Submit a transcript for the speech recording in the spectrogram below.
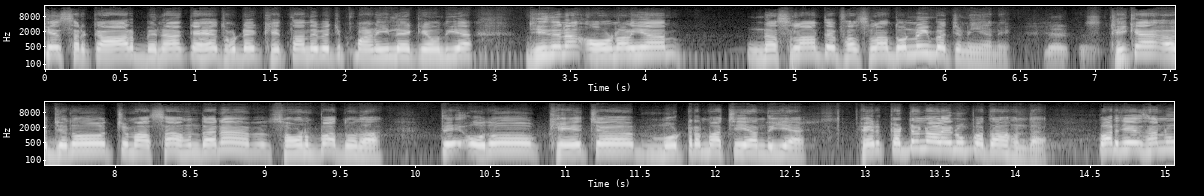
ਕਿ ਸਰਕਾਰ ਬਿਨਾਂ ਕਹੇ ਤੁਹਾਡੇ ਖੇਤਾਂ ਦੇ ਵਿੱਚ ਪਾਣੀ ਲੈ ਕੇ ਆਉਂਦੀ ਐ ਜਿਹਦੇ ਨਾਲ ਆਉਣ ਵਾਲੀਆਂ ਨਸਲਾਂ ਤੇ ਫਸਲਾਂ ਦੋਨੋਂ ਹੀ ਬਚਣੀਆਂ ਨੇ। ਠੀਕ ਹੈ ਜਦੋਂ ਚਮਾਸਾ ਹੁੰਦਾ ਨਾ ਸੌਣ ਭਾਦੋਂ ਦਾ ਤੇ ਉਦੋਂ ਖੇਤ 'ਚ ਮੋਟਰ ਮੱਚ ਜਾਂਦੀ ਹੈ ਫਿਰ ਕੱਢਣ ਵਾਲੇ ਨੂੰ ਪਤਾ ਹੁੰਦਾ ਪਰ ਜੇ ਸਾਨੂੰ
